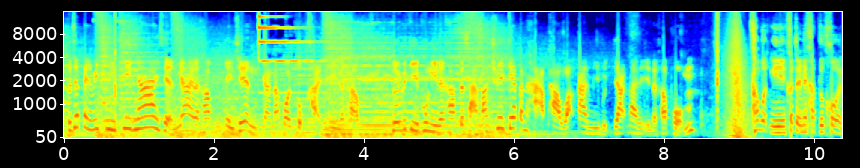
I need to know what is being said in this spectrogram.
หรือจะเป็นวิธีที่ง่ายแสนง่ายนะครับ อย่างเช่น การนับบอลตกไข่นั่นเองนะครับ โดยวิธีพวกนี้นะครับจะสามารถช่วยแก้ปัญหาภาวะการมีบุตรยากได้นั่นเองนะครับ ผม ทั้งหมดนี้เข้าใจไหมครับทุกคน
